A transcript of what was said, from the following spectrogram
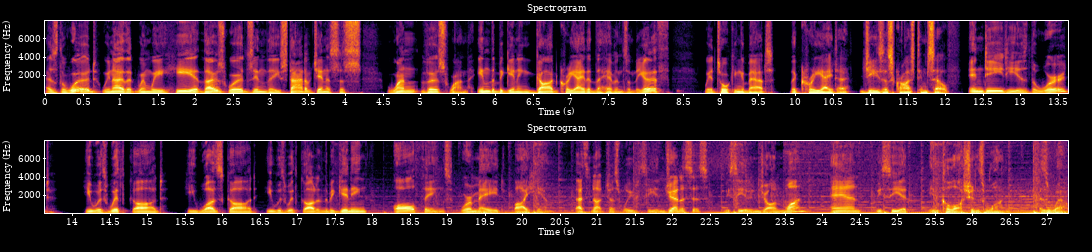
as the Word, we know that when we hear those words in the start of Genesis 1, verse 1, in the beginning, God created the heavens and the earth, we're talking about the Creator, Jesus Christ Himself. Indeed, He is the Word. He was with God. He was God. He was with God in the beginning. All things were made by Him. That's not just what we see in Genesis, we see it in John 1, and we see it in Colossians 1 as well.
